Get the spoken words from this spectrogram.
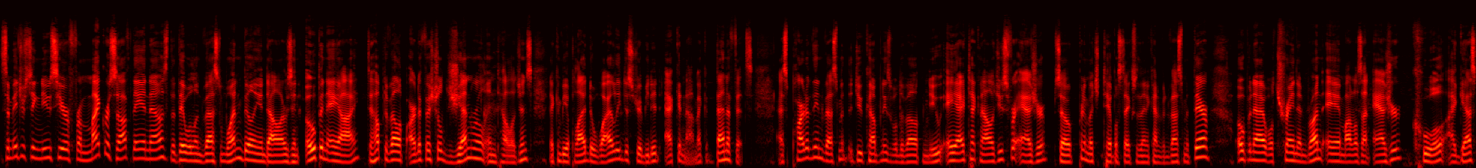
some interesting news here from Microsoft. They announced that they will invest $1 billion in OpenAI to help develop artificial general intelligence that can be applied to widely distributed economic benefits. As part of the investment, the two companies will develop new AI technologies for Azure, so pretty much table stakes with any kind of investment there. OpenAI will train and run AI models on Azure. Cool, I guess.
